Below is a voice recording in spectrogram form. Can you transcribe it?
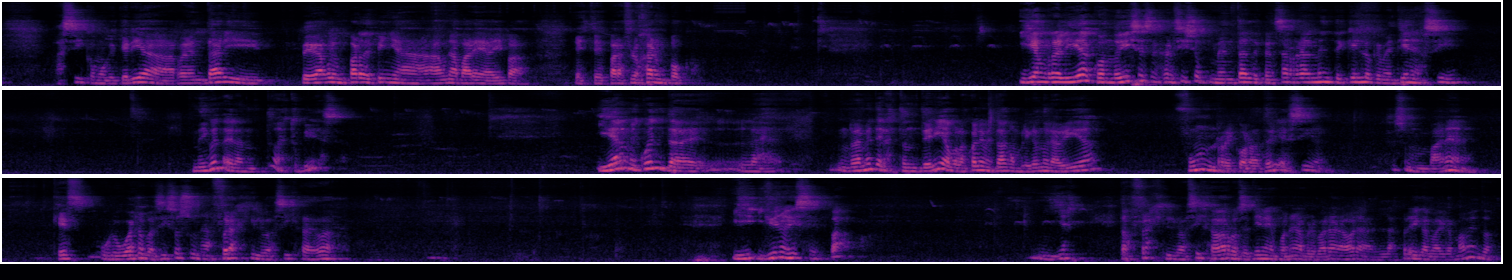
así como que quería reventar y pegarle un par de piñas a una pared ahí para, este, para aflojar un poco. Y en realidad cuando hice ese ejercicio mental de pensar realmente qué es lo que me tiene así, me di cuenta que eran toda estupidez. Y darme cuenta de realmente las tonterías por las cuales me estaba complicando la vida, fue un recordatorio de decir, eso es un banana que es uruguayo, pero si sos una frágil vasija de barro. Y, uno dice, pa, y esta frágil vasija de barro se tiene que poner a preparar ahora las prédicas para el campamento.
